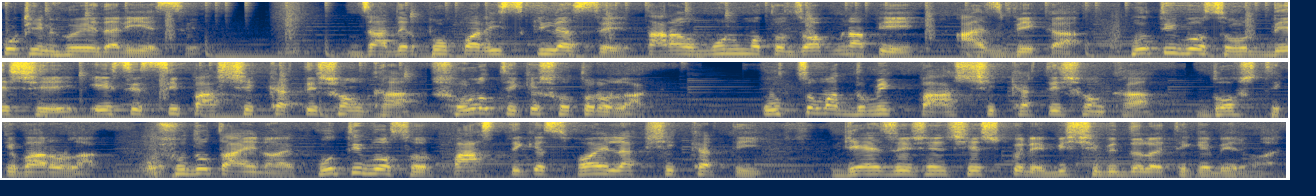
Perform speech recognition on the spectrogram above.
কঠিন হয়ে দাঁড়িয়েছে। যাদের প্রপার স্কিল আছে, তারাও মন মতো জব না পেয়ে আজ বেকার। প্রতি বছর দেশে এসএসসি পাস শিক্ষার্থীর সংখ্যা ষোলো থেকে সতেরো লাখ। উচ্চ মাধ্যমিক পাস শিক্ষার্থীর সংখ্যা দশ থেকে বারো লাখ। শুধু তাই নয়, প্রতি বছর পাঁচ থেকে ছয় লাখ শিক্ষার্থী গ্র্যাজুয়েশন শেষ করে বিশ্ববিদ্যালয় থেকে বের হয়।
